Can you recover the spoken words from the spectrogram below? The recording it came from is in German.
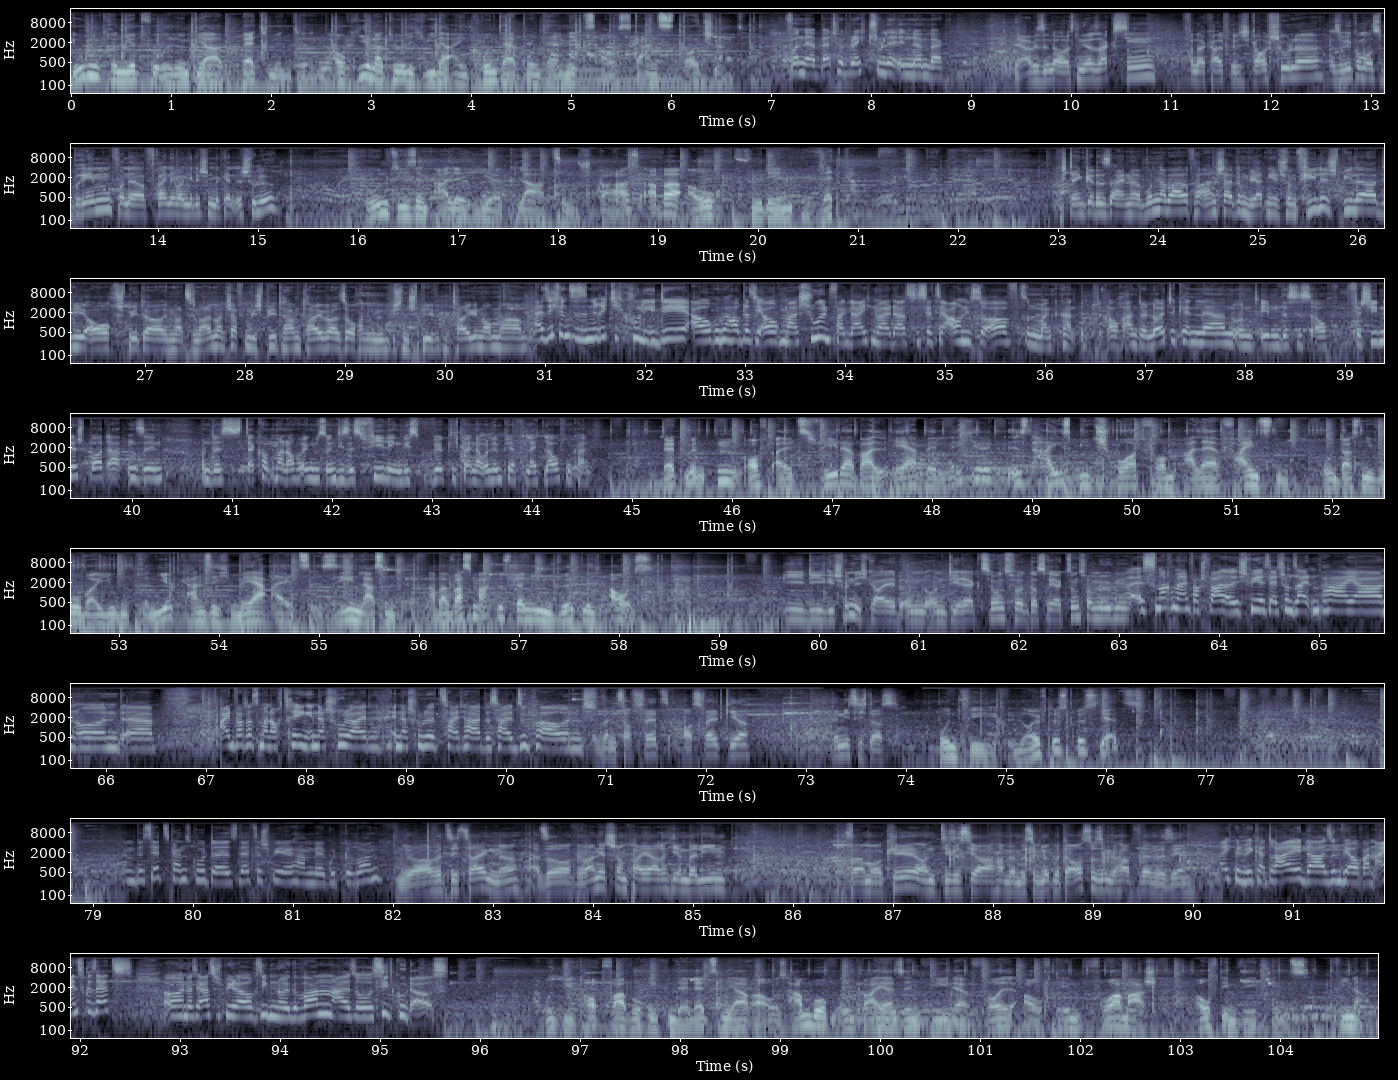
Jugend trainiert für Olympia Badminton. Auch hier natürlich wieder ein kunterbunter Mix aus ganz Deutschland. Von der Bertolt Brecht Schule in Nürnberg. Ja, wir sind aus Niedersachsen, von der Karl-Friedrich-Gauss-Schule. Also wir kommen aus Bremen, von der Freien Evangelischen Bekenntnisschule. Und sie sind alle hier klar zum Spaß, aber auch für den Wettkampf. Ich denke, das ist eine wunderbare Veranstaltung. Wir hatten hier schon viele Spieler, die auch später in Nationalmannschaften gespielt haben, teilweise auch an Olympischen Spielen teilgenommen haben. Also ich finde es eine richtig coole Idee, auch überhaupt, dass sie auch mal Schulen vergleichen, weil das ist jetzt ja auch nicht so oft. Und man kann auch andere Leute kennenlernen und eben, dass es auch verschiedene Sportarten sind. Und das, da kommt man auch irgendwie so in dieses Feeling, wie es wirklich bei einer Olympia vielleicht laufen kann. Badminton, oft als Federball eher belächelt, ist Highspeed-Sport vom Allerfeinsten. Und das Niveau bei Jugend trainiert kann sich mehr als sehen lassen. Aber was macht es denn nun wirklich aus? Die, die Geschwindigkeit und, und die Reaktions, das Reaktionsvermögen. Es macht mir einfach Spaß. Also ich spiele es jetzt schon seit ein paar Jahren und äh, einfach, dass man auch Training in der, Schule, in der Schulzeit hat, ist halt super. Und Wenn ich aufs Feld, aufs Feld gehe, genieße ich das. Und wie läuft es bis jetzt? Bis jetzt ganz gut. Das letzte Spiel haben wir gut gewonnen. Ja, wird sich zeigen. Ne? Also wir waren jetzt schon ein paar Jahre hier in Berlin. Das war immer okay und dieses Jahr haben wir ein bisschen Glück mit der Auslösung gehabt, werden wir sehen. Ich bin WK3, da sind wir auch an 1 gesetzt und das erste Spiel auch 7-0 gewonnen, also sieht gut aus. Und die Top-Favoriten der letzten Jahre aus Hamburg und Bayern sind wieder voll auf dem Vormarsch, auf dem Weg ins Finale.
